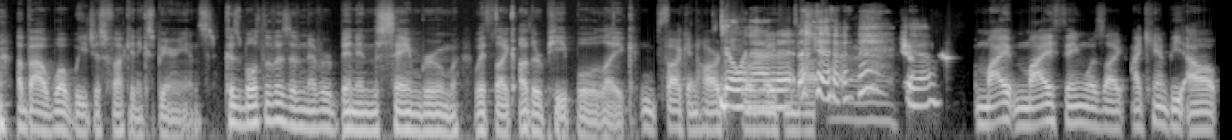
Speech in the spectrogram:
about what we just fucking experienced. Because both of us have never been in the same room with like other people, like Fucking hard. Going at it. that. yeah. My my thing was like I can't be out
